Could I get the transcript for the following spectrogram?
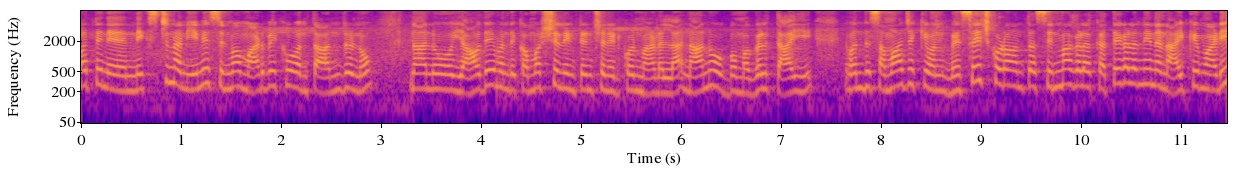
ಮತ್ತು ನೆಕ್ಸ್ಟ್ ನಾನು ಏನೇ ಸಿನಿಮಾ ಮಾಡಬೇಕು ಅಂತ ಅಂದ್ರೂ ನಾನು ಯಾವುದೇ ಒಂದು ಕಮರ್ಷಿಯಲ್ ಇಂಟೆನ್ಷನ್ ಇಟ್ಕೊಂಡು ಮಾಡಲ್ಲ. ನಾನು ಒಬ್ಬ ಮಗಳ, ತಾಯಿ. ಒಂದು ಸಮಾಜಕ್ಕೆ ಒಂದು ಮೆಸೇಜ್ ಕೊಡೋ ಅಂಥ ಸಿನಿಮಾಗಳ ಕಥೆಗಳನ್ನೇ ನಾನು ಆಯ್ಕೆ ಮಾಡಿ,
